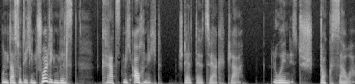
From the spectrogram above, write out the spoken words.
Und dass du dich entschuldigen willst, kratzt mich auch nicht, stellt der Zwerg klar. Luin ist stocksauer.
